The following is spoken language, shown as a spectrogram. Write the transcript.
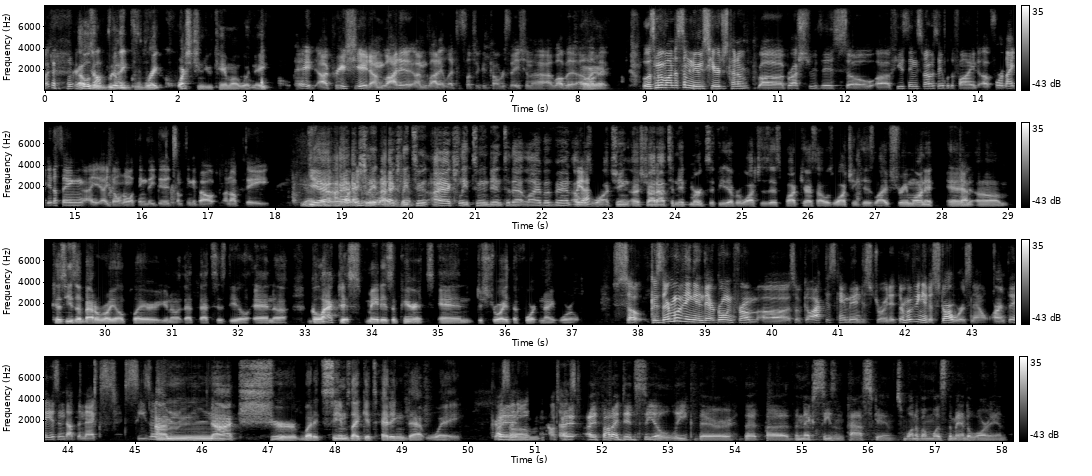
that was a really great question you came up with, Nate. Hey, I appreciate it. I'm glad it. I'm glad it led to such a good conversation. I, I love it. I oh, love yeah. it. Well, let's move on to some news here. Just kind of uh, brush through this. So, uh, a few things that I was able to find. Uh, Fortnite did a thing. I, I don't know what thing they did. Something about an update. Yeah, yeah I actually, I actually tuned, I actually tuned into that live event. Oh, I yeah? was watching. Uh, shout out to Nick Mercs if he ever watches this podcast. I was watching his live stream on it, and um, because he's a battle royale player, you know that that's his deal. And uh, Galactus made his appearance and destroyed the Fortnite world. So, because they're moving in, they're going from. uh So, if Galactus came in, destroyed it, they're moving into Star Wars now, aren't they? Isn't that the next season? I'm not sure, but it seems like it's heading that way. Chris, I, um, I, I, thought I did see a leak there that uh the next season pass skins. One of them was the Mandalorian.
